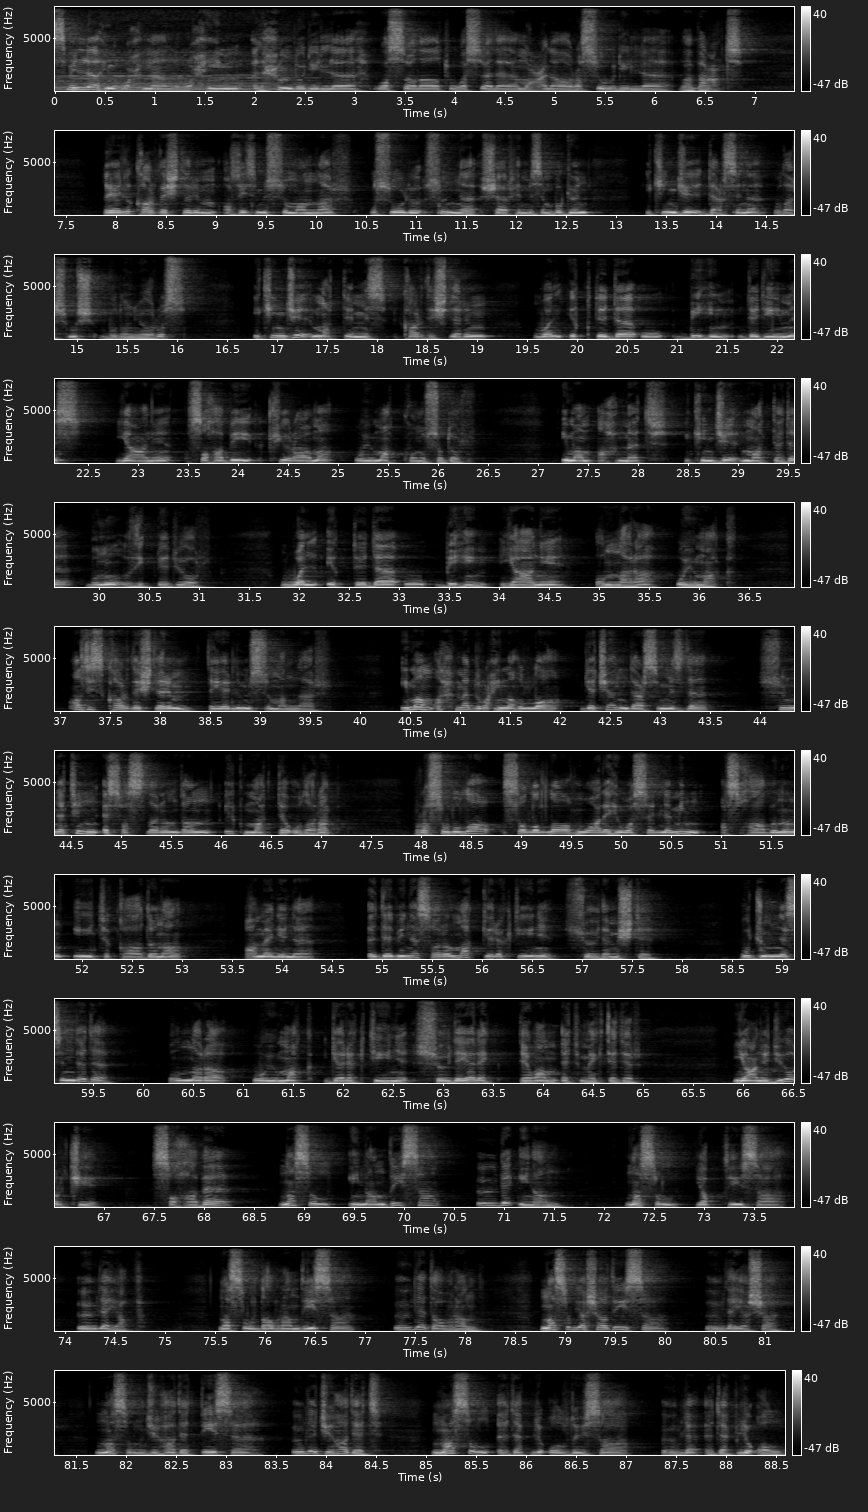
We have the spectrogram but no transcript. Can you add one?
Bismillahirrahmanirrahim. Elhamdülillah ve salatu ve selamu ala Resulillah ve ba'd. Değerli kardeşlerim, aziz Müslümanlar, usulü sünne şerhimizin bugün ikinci dersine ulaşmış bulunuyoruz. İkinci maddemiz kardeşlerim, vel iktida'u bihim dediğimiz yani sahabi kirama uymak konusudur. İmam Ahmet ikinci maddede bunu zikrediyor. Vel iktida'u bihim yani onlara uymak. Aziz kardeşlerim, değerli Müslümanlar, İmam Ahmed rahimahullah geçen dersimizde sünnetin esaslarından ilk madde olarak Resulullah sallallahu aleyhi ve sellemin ashabının itikadına, ameline, edebine sarılmak gerektiğini söylemişti. Bu cümlesinde de onlara uymak gerektiğini söyleyerek devam etmektedir. Yani diyor ki sahabe nasıl inandıysa öyle inan. Nasıl yaptıysa öyle yap. Nasıl davrandıysa öyle davran. Nasıl yaşadıysa öyle yaşa. Nasıl cihad ettiyse öyle cihad et. Nasıl edepli olduysa öyle edepli ol.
